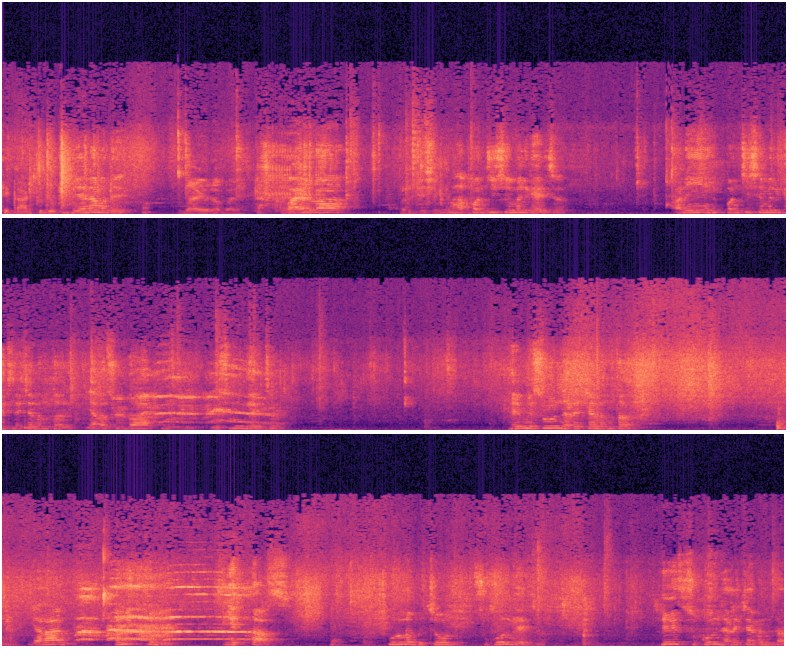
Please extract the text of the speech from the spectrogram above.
ते काढतो बियाण्यामध्ये बायोला बाय. बायोला पंचवीस हा पंचवीस एम एल घ्यायचं. आणि हे पंचवीस एम एल घेतल्याच्या नंतर याला सुद्धा आपण मिसळून घ्यायचं. हे मिसळून झाल्याच्यानंतर याला कमीत कमी एक तास पूर्ण बिचवून सुकवून घ्यायचं. हे सुकवून झाल्याच्यानंतर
